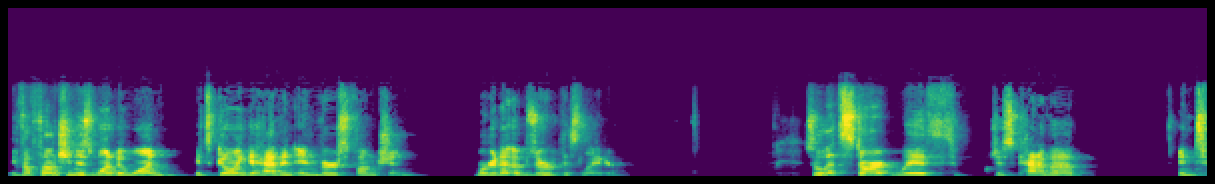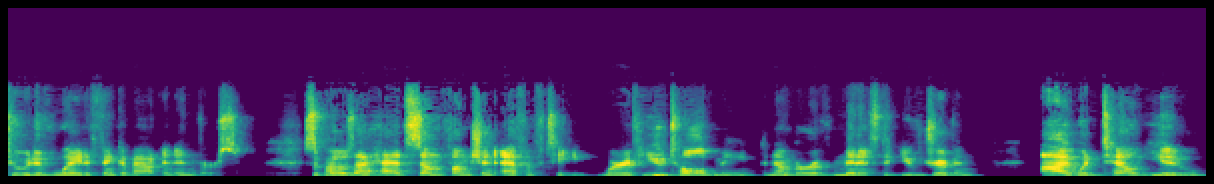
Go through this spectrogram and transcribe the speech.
If a function is one-to-one, it's going to have an inverse function. We're going to observe this later. So let's start with just kind of a intuitive way to think about an inverse. Suppose I had some function f of t, where if you told me the number of minutes that you've driven, I would tell you,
